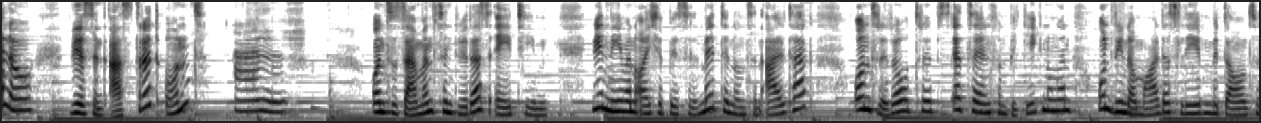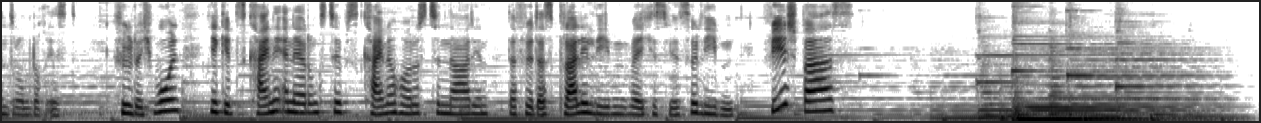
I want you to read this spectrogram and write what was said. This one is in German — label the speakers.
Speaker 1: Hallo, wir sind Astrid und
Speaker 2: Hannes.
Speaker 1: und zusammen sind wir das A-Team. Wir nehmen euch ein bisschen mit in unseren Alltag, unsere Roadtrips, erzählen von Begegnungen und wie normal das Leben mit Down-Syndrom doch ist. Fühlt euch wohl, hier gibt es keine Ernährungstipps, keine Horrorszenarien, dafür das pralle Leben, welches wir so lieben. Viel Spaß!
